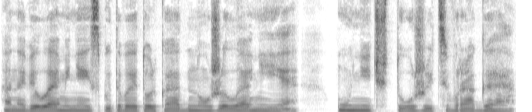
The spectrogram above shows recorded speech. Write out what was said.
она вела меня, испытывая только одно желание — уничтожить врага.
